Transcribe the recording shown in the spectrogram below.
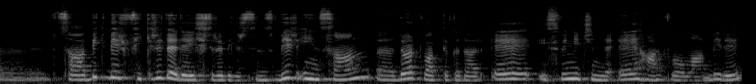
E, sabit bir fikri de değiştirebilirsiniz. Bir insan e, 4 vakte kadar E ismin içinde E harfi olan biri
